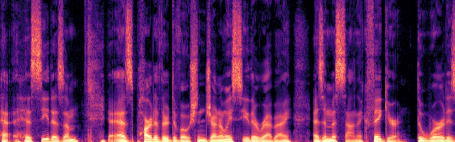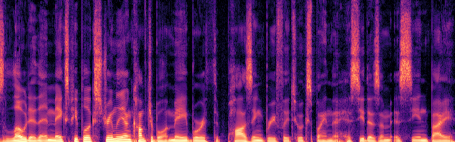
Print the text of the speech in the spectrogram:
Hasidism, as part of their devotion, generally see their rabbi as a messianic figure. The word is loaded and makes people extremely uncomfortable. It may be worth pausing briefly to explain that Hasidism is seen by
